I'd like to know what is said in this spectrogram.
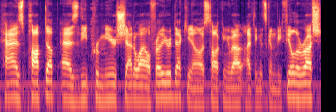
has popped up as the premier Shadow Isle Freljord deck. You know, I was talking about, I think it's going to be Feel the Rush.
